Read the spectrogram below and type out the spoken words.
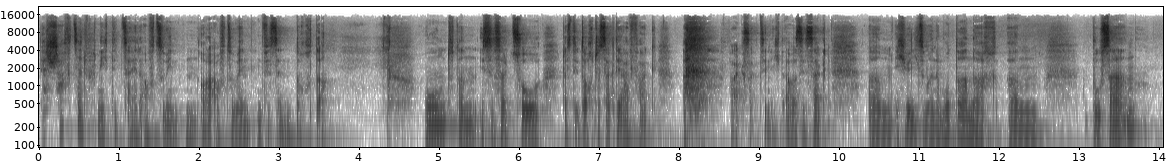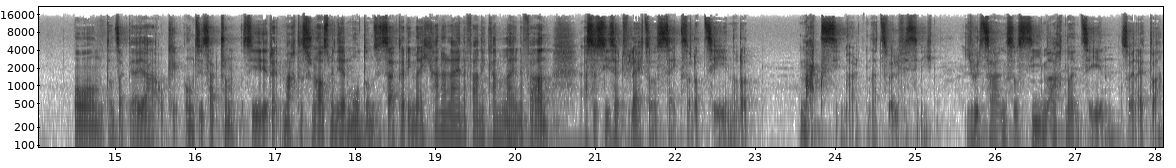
er schafft es einfach nicht, die Zeit aufzuwenden oder aufzuwenden für seine Tochter. Und dann ist es halt so, dass die Tochter sagt, ja, fuck, fuck sagt sie nicht, aber sie sagt, ähm, ich will zu meiner Mutter nach ähm, Busan und dann sagt er, ja, okay. Und sie sagt schon, sie macht das schon aus mit ihrer Mutter und sie sagt halt immer, ich kann alleine fahren, ich kann alleine fahren. Also sie ist halt vielleicht so sechs oder zehn oder maximal, na zwölf ist sie nicht. Ich würde sagen so sieben, acht, neun, zehn, so in etwa.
